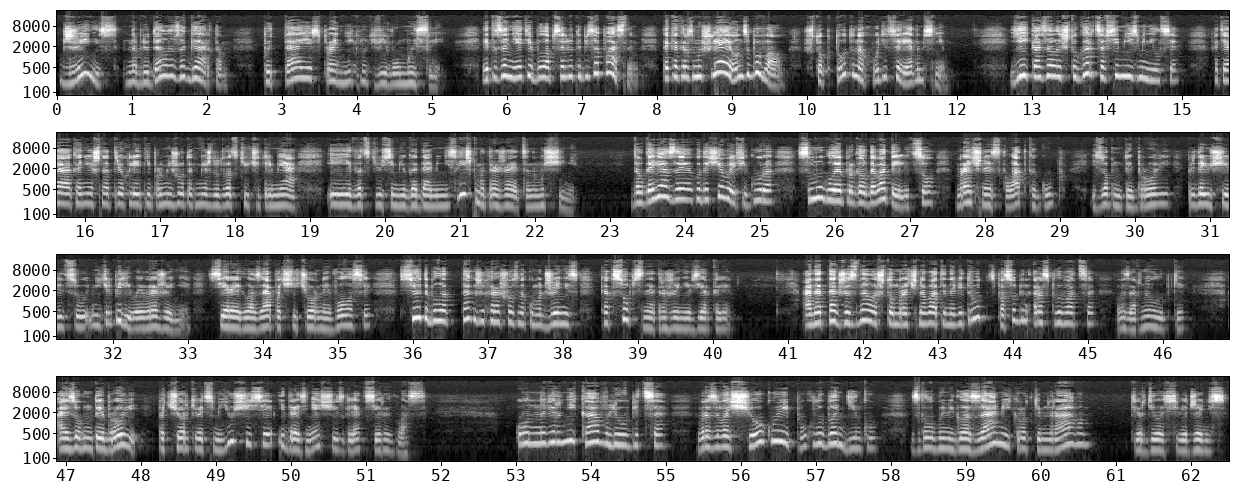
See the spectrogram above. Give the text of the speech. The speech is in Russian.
Дженнис наблюдала за Гартом, пытаясь проникнуть в его мысли. Это занятие было абсолютно безопасным, так как, размышляя, он забывал, что кто-то находится рядом с ним. Ей казалось, что Гарт совсем не изменился, хотя, конечно, трехлетний промежуток между 24 и 27 годами не слишком отражается на мужчине. Долговязая, худощавая фигура, смуглое проголдоватое лицо, мрачная складка губ – изогнутые брови, придающие лицу нетерпеливое выражение, серые глаза, почти черные волосы. Все это было так же хорошо знакомо Дженнис, как собственное отражение в зеркале. Она также знала, что мрачноватый на вид рот способен расплываться в озорной улыбке, а изогнутые брови подчеркивать смеющийся и дразнящий взгляд серых глаз. Он наверняка влюбится в розовощекую и пухлую блондинку, с голубыми глазами и кротким нравом, твердила себе Дженнис.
